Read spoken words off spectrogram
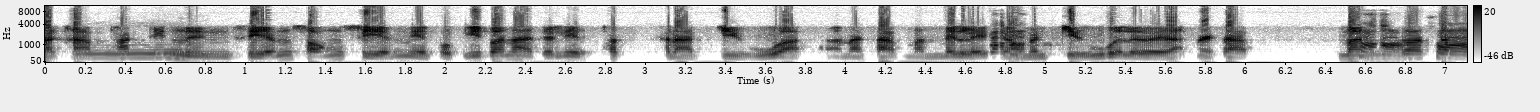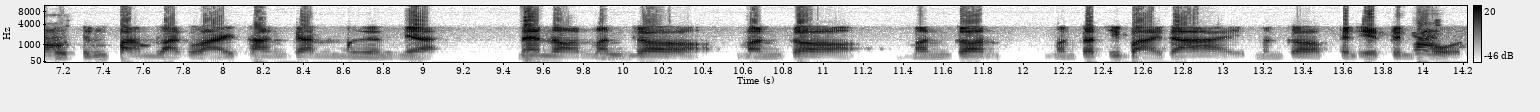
นะครับอืมพักที่หนึ่งเสียงสองเสียงเนี่ยผมคิดว่าน่าจะเรียกพักขนาดจิ๋วอะนะครับ มันไม่เล็กอะค่ะมันจิ๋วไปเลยอะนะครับ มันก็ค่ะถ้าค่ะพูดถึงความหลากหลายทางการเมืองเนี่ย แน่นอนมันก็มันก็มันก็ มันก็อธิบายได้ มันก็เป็นเหตุเป็นผล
